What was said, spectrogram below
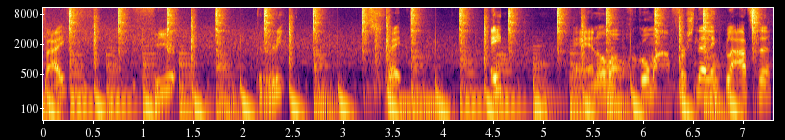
Vijf, vier, drie, twee, één. En omhoog. Kom aan. Versnelling plaatsen.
